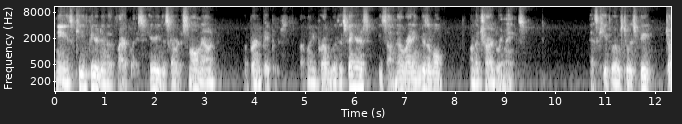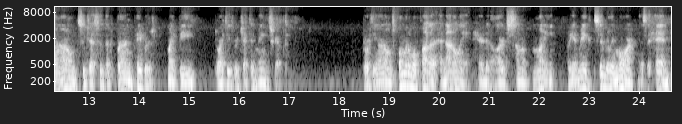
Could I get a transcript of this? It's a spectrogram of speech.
knees, Keith peered into the fireplace. Here he discovered a small mound of burned papers, but when he probed with his fingers, he saw no writing visible on the charred remains. As Keith rose to his feet, John Arnold suggested that the burned papers might be Dorothy's rejected manuscript. Dorothy Arnold's formidable father had not only inherited a large sum of money, but he had made considerably more as the head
